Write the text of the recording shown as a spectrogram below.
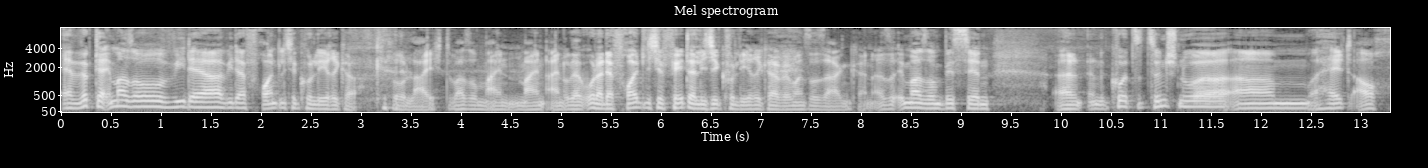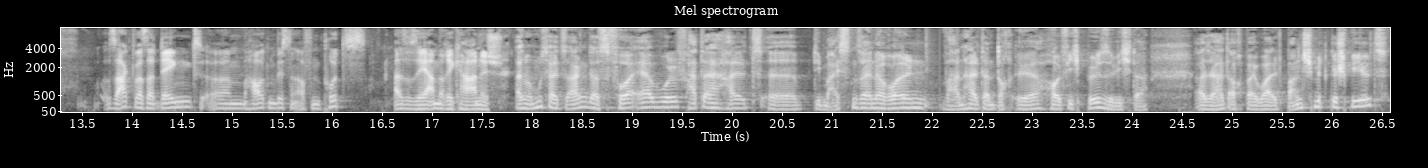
Er wirkt ja immer so wie der, wie der freundliche Choleriker. So leicht, war so mein, mein Eindruck. Oder, oder der freundliche väterliche Choleriker, wenn man so sagen kann. Also immer so ein bisschen äh, eine kurze Zündschnur, ähm, hält auch, sagt, was er denkt, ähm, haut ein bisschen auf den Putz also sehr amerikanisch. Also man muss halt sagen, dass vor Airwolf hat er halt, äh, die meisten seiner Rollen waren halt dann doch eher häufig Bösewichter. Also er hat auch bei Wild Bunch mitgespielt,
